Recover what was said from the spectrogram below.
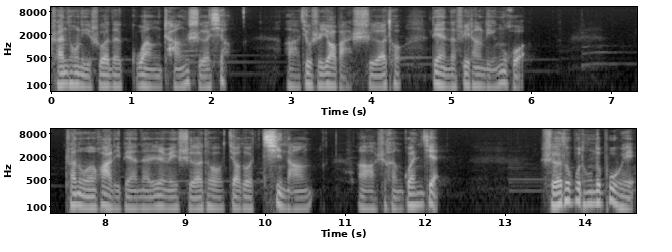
传统里说的广长舌相，啊，就是要把舌头练得非常灵活。传统文化里边呢，认为舌头叫做气囊，啊，是很关键。舌头不同的部位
